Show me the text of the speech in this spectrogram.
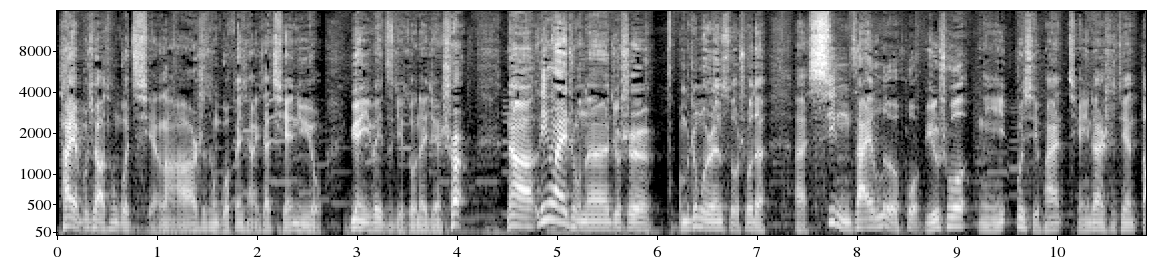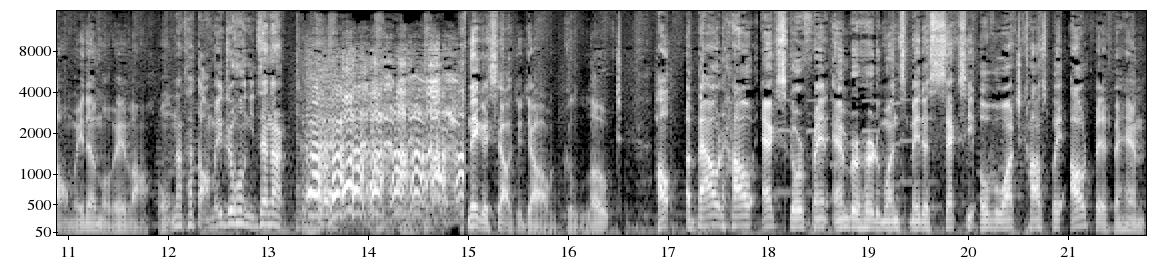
他也不需要通过钱了啊，而是通过分享一下前女友愿意为自己做那件事儿。那另外一种呢，就是我们中国人所说的呃幸灾乐祸，比如说你不喜欢前一段时间倒霉的某位网红，那他倒霉之后你在那儿，那个笑就叫 gloat。好，about how ex-girlfriend Amber Heard once made a sexy Overwatch cosplay outfit for him，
